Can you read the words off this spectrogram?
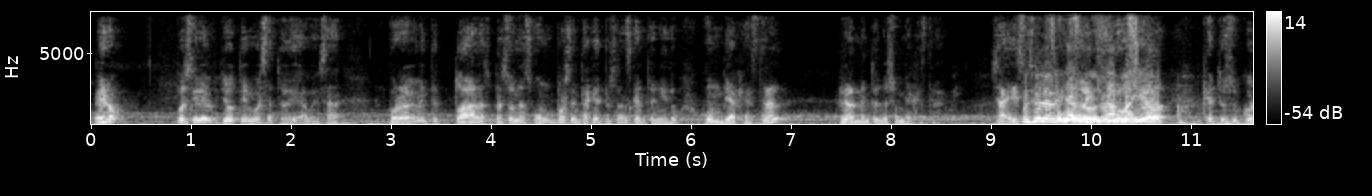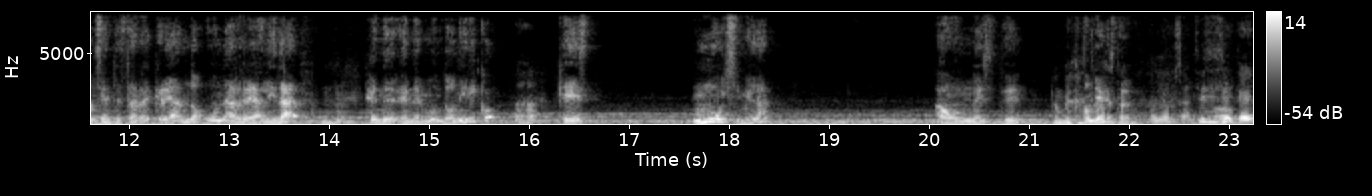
Pero, pues sí, le- yo tengo esa teoría, güey. O sea, probablemente todas las personas, o un porcentaje de personas que han tenido un viaje astral, realmente no es un viaje astral, güey. O sea, es Posiblemente un sueño la lúcido mayor- que tu subconsciente está recreando una realidad en, el, en el mundo onírico que es muy similar a un este Un viaje un viaje astral. Me gusta. Sí, sí, sí.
